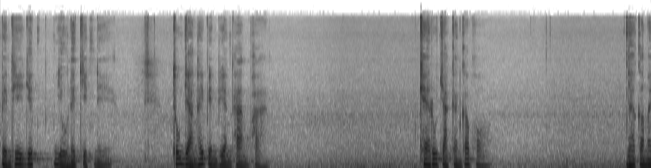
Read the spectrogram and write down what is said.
เป็นที่ยึดอยู่ในจิตนี้ ทุกอย่างให้เป็นเพียงทางผ่าน แค่รู้จักกันก็พอ แล้วก็ไม่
